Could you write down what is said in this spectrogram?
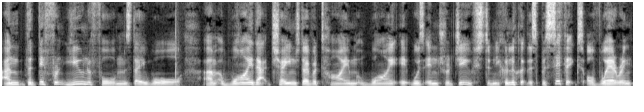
and the different uniforms they wore, um, why that changed over time, why it was introduced. And you can look at the specifics of wearing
